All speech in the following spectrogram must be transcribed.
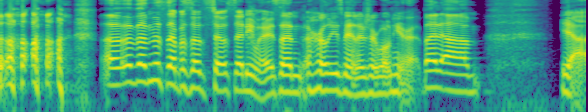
uh, then this episode's toast, anyways, and Hurley's manager won't hear it. But um, yeah,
